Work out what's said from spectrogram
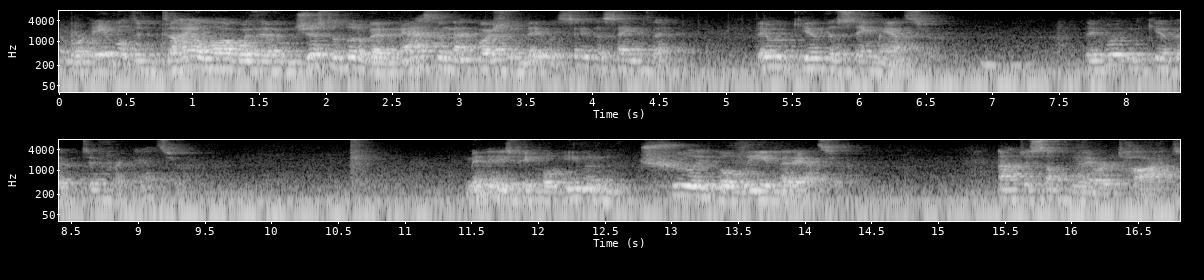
and were able to dialogue with them just a little bit and ask them that question, they would say the same thing. They would give the same answer. They wouldn't give a different answer. Many of these people even truly believe that answer. Not just something they were taught,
